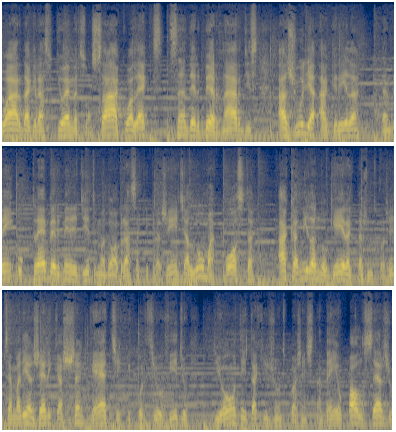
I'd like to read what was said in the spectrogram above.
o ar da graça que o Emerson Saco, o Alexander Bernardes, a Júlia Agrela, também o Kleber Benedito mandou um abraço aqui pra gente, a Luma Costa, a Camila Nogueira que tá junto com a gente, a Maria Angélica Chanquete que curtiu o vídeo de ontem está aqui junto com a gente também, o Paulo Sérgio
